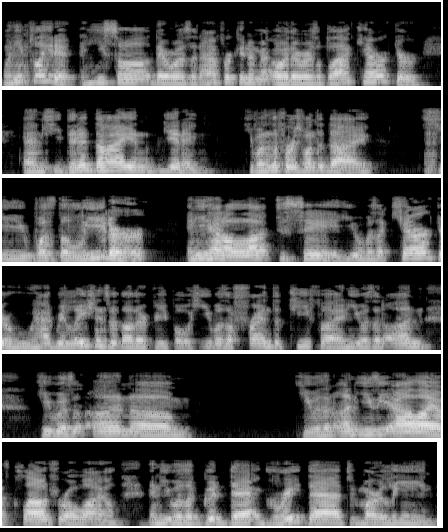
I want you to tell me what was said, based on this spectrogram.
when he played it and he saw there was an African American or there was a black character, and he didn't die in the beginning. He wasn't the first one to die. He was the leader, and he had a lot to say. He was a character who had relations with other people. He was a friend to Tifa, and he was an un he was an un um, he was an uneasy ally of Cloud for a while, and he was a good dad, great dad to Marlene.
